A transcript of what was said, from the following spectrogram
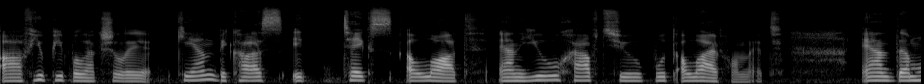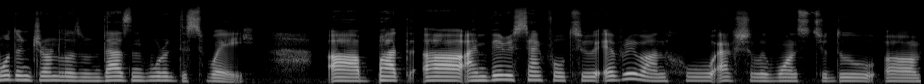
a few people actually can because it takes a lot and you have to put a life on it and the modern journalism doesn't work this way. Uh, but uh, I'm very thankful to everyone who actually wants to do uh,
